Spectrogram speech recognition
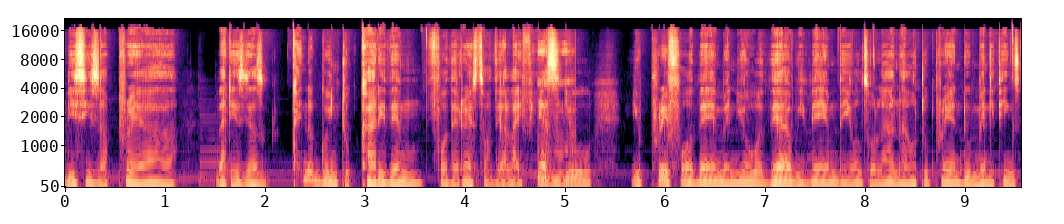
this is a prayer that is just kind of going to carry them for the rest of their life. Yes, mm. you you pray for them and you're there with them. They also learn how to pray and do many things.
